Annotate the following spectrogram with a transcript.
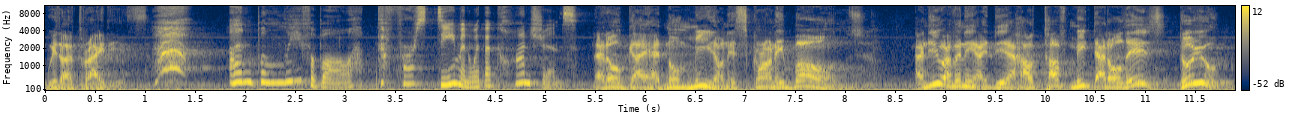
with arthritis. Unbelievable. The first demon with a conscience. That old guy had no meat on his scrawny bones. And you have any idea how tough meat that old is? Do you?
